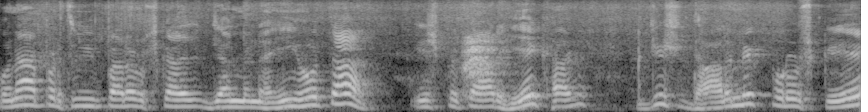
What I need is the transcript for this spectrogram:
पुनः पृथ्वी पर उसका जन्म नहीं होता। इस प्रकार हे खग, जिस धार्मिक पुरुष के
